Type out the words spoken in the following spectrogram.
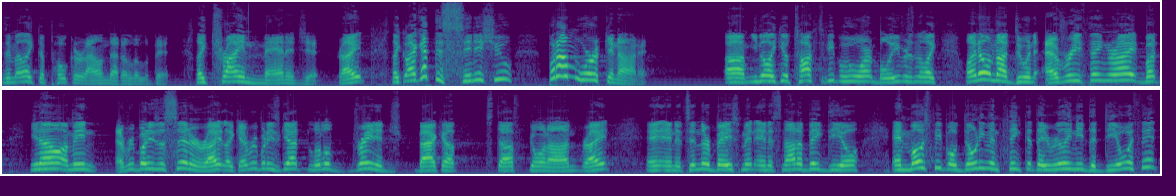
they might like to poke around that a little bit. Like try and manage it, right? Like, I got this sin issue, but I'm working on it. Um, you know, like you'll talk to people who aren't believers and they're like, well, I know I'm not doing everything right, but you know, I mean, everybody's a sinner, right? Like everybody's got little drainage backup stuff going on, right? And, and, it's in their basement and it's not a big deal. And most people don't even think that they really need to deal with it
